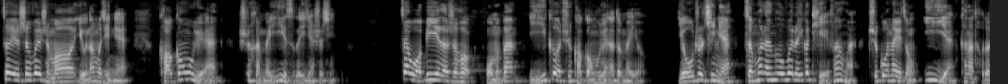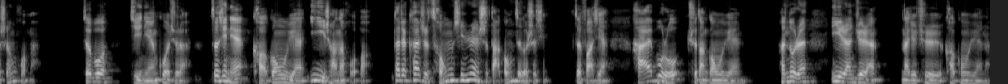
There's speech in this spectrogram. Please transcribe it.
这也是为什么有那么几年考公务员是很没意思的一件事情。在我毕业的时候，我们班一个去考公务员的都没有。有志青年怎么能够为了一个铁饭碗去过那种一眼看到头的生活嘛？这不，几年过去了，这些年考公务员异常的火爆，大家开始重新认识打工这个事情，这发现还不如去当公务员，很多人毅然决然那就去考公务员了。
